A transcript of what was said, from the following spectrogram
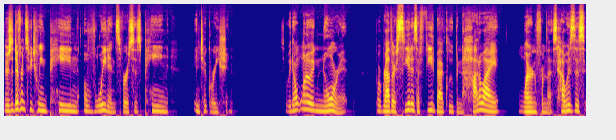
There's a difference between pain avoidance versus pain integration. So we don't want to ignore it, but rather see it as a feedback loop. And how do I learn from this? How is this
